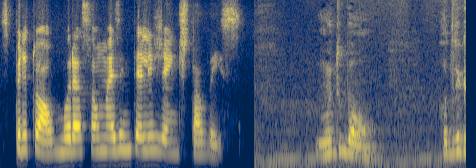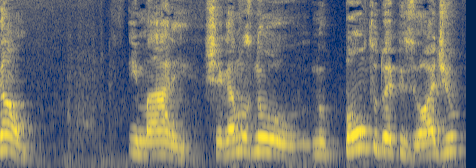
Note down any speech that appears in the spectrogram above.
espiritual, uma oração mais inteligente, talvez. Muito bom. Rodrigão e Mari, chegamos no, no ponto do episódio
